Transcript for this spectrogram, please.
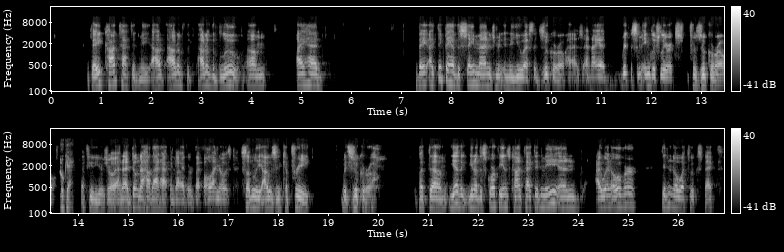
they contacted me out out of the out of the blue. Um, I had they I think they have the same management in the U.S. that Zucchero has, and I had written some English lyrics for Zucchero Okay. a few years earlier, and I don't know how that happened either. But all I know is suddenly I was in Capri with Zucchero. But um, yeah, the, you know the Scorpions contacted me, and I went over, didn't know what to expect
